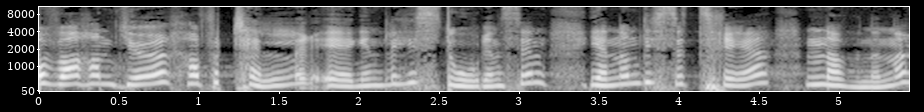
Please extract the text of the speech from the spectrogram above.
Og hva han gjør. Han forteller egentlig historien sin gjennom disse tre navnene.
